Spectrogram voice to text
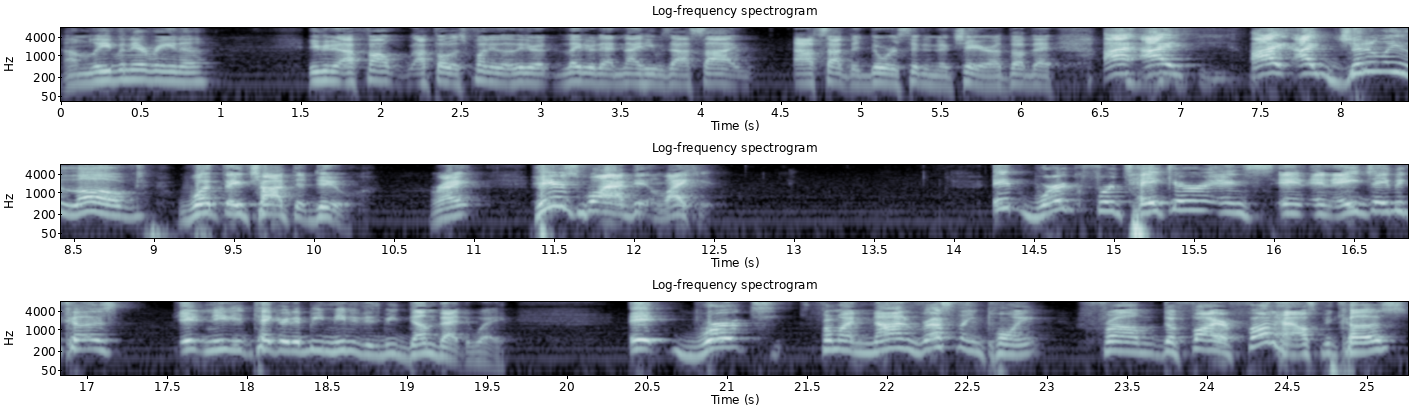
I'm leaving the arena. Even I found I thought it was funny later later that night he was outside outside the door sitting in a chair. I thought that I I I, I generally loved what they tried to do. Right? Here's why I didn't like it. It worked for Taker and, and, and AJ because it needed Taker to be needed to be done that way. It worked from a non wrestling point from the Fire Funhouse because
